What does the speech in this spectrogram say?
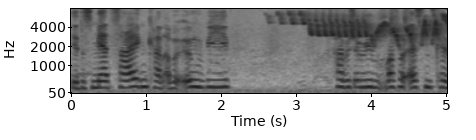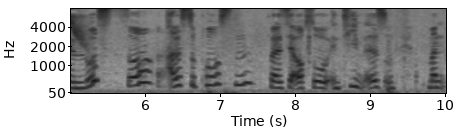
ihr das mehr zeigen kann. Aber irgendwie habe ich irgendwie manchmal erstens keine Lust, so alles zu posten, weil es ja auch so intim ist und man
